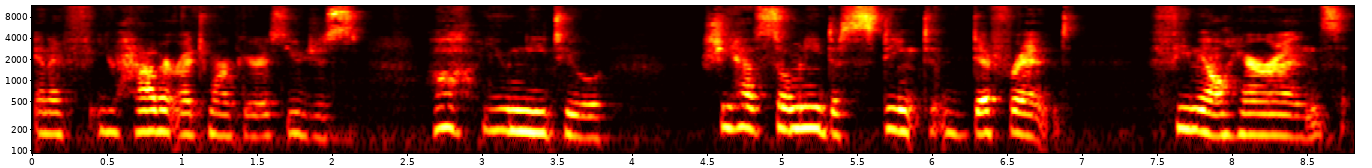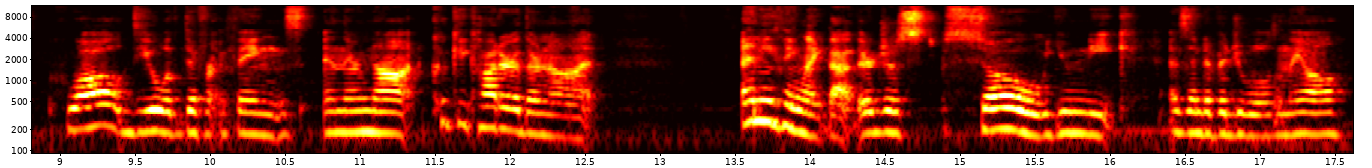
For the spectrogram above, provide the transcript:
And if you haven't read Tamora Pierce, you just, oh, you need to. She has so many distinct, different female heroines who all deal with different things, and they're not cookie cutter, they're not anything like that. They're just so unique as individuals, and they all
